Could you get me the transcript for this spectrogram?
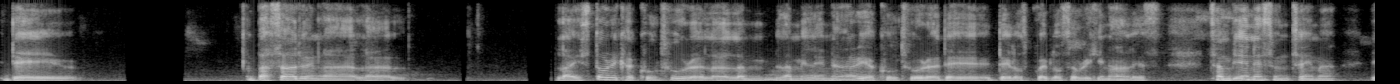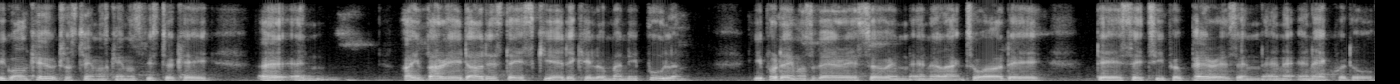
de, basado en la, la, histórica cultura, la, la milenaria cultura de, los pueblos originales, también es un tema, igual que otros temas que hemos visto, que eh, hay variedades de izquierda que lo manipulan. Y podemos ver eso en, en el actuar de, de, ese tipo Pérez en, en, Ecuador,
